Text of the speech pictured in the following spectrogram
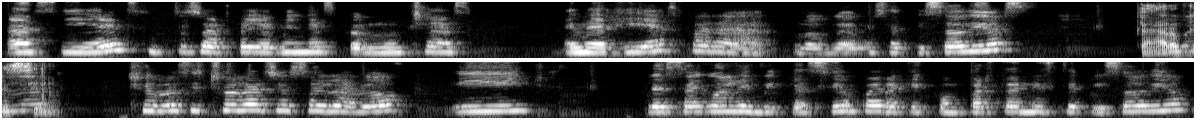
Así es, entonces ahorita ya vienes con muchas energías para los nuevos episodios. Claro que sí. Chulos y chulas, yo soy la Doc y les hago la invitación para que compartan este episodio,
